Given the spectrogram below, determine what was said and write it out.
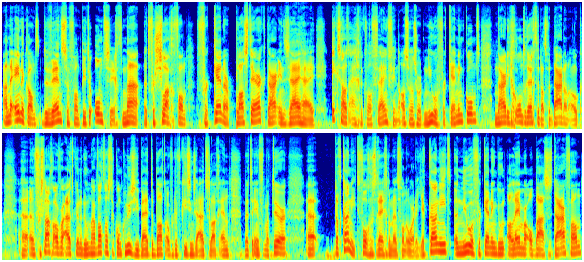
Aan de ene kant de wensen van Pieter Omtzigt na het verslag van verkenner Plasterk. Daarin zei hij: Ik zou het eigenlijk wel fijn vinden als er een soort nieuwe verkenning komt naar die grondrechten. Dat we daar dan ook eh, een verslag over uit kunnen doen. Maar wat was de conclusie bij het debat over de verkiezingsuitslag en met de informateur? Eh, dat kan niet volgens het reglement van orde. Je kan niet een nieuwe verkenning doen alleen maar op basis daarvan.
